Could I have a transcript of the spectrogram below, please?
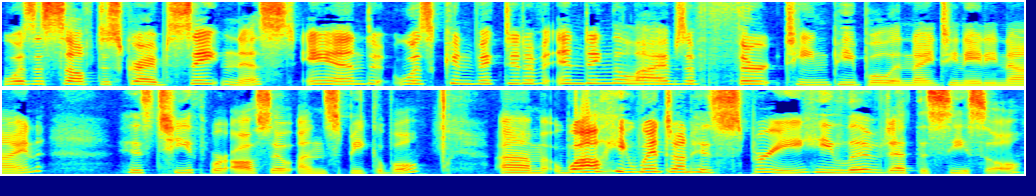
was a self described Satanist and was convicted of ending the lives of 13 people in 1989. His teeth were also unspeakable. Um, while he went on his spree, he lived at the Cecil.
